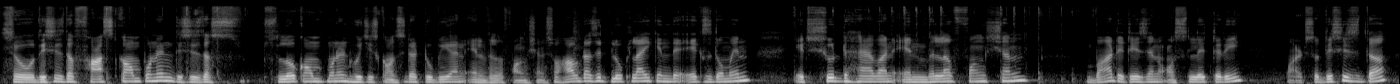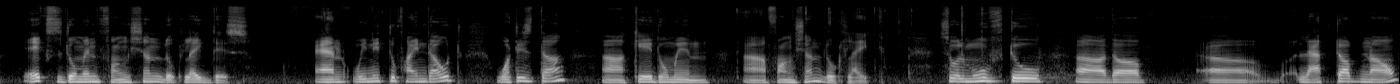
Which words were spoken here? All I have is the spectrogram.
So, this is the fast component, this is the slow component which is considered to be an envelope function. So, how does it look like in the x domain? It should have an envelope function, but it is an oscillatory part. So, this is the x domain function look like this and we need to find out what is the uh, k domain uh, function look like. So, we will move to uh, the uh, laptop now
